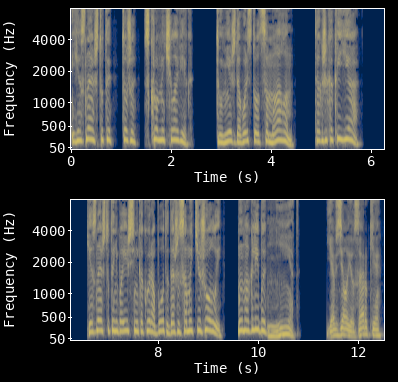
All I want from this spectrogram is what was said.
Я знаю, что ты тоже скромный человек. Ты умеешь довольствоваться малым, так же, как и я. Я знаю, что ты не боишься никакой работы, даже самой тяжелой. Мы могли бы...» «Нет». Я взял ее за руки,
